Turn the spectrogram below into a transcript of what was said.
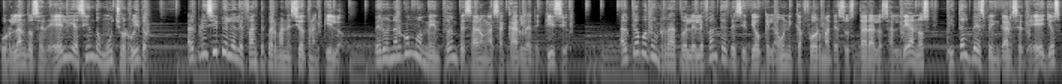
burlándose de él y haciendo mucho ruido. Al principio el elefante permaneció tranquilo, pero en algún momento empezaron a sacarle de quicio. Al cabo de un rato el elefante decidió que la única forma de asustar a los aldeanos y tal vez vengarse de ellos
